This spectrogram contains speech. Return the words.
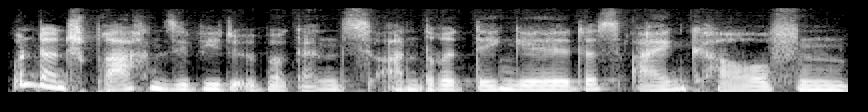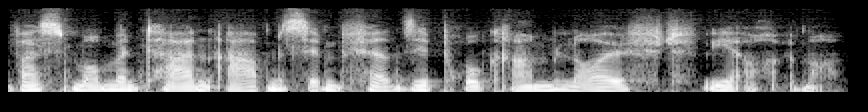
Und dann sprachen sie wieder über ganz andere Dinge, das Einkaufen, was momentan abends im Fernsehprogramm läuft, wie auch immer.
